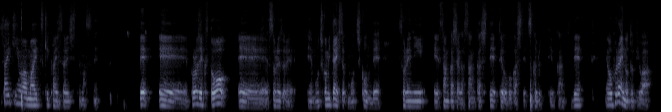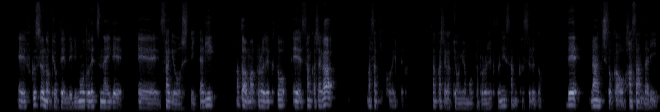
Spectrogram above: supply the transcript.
最近は毎月開催してますね。で、えー、プロジェクトを、えー、それぞれ、えー、持ち込みたい人が持ち込んで、それに、えー、参加者が参加して手を動かして作るっていう感じで、オフラインの時はえー、複数の拠点でリモートでつないで、えー、作業をしていたり、あとはまあプロジェクト、えー、参加者が、まあ、さっきこれ言ったか、参加者が興味を持ったプロジェクトに参加すると。で、ランチとかを挟んだり、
